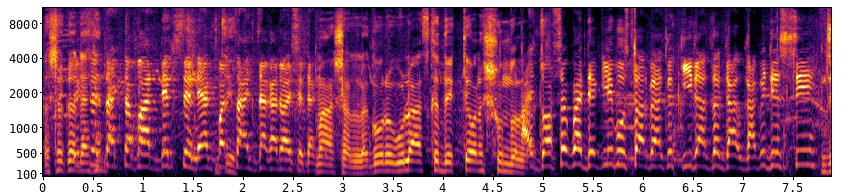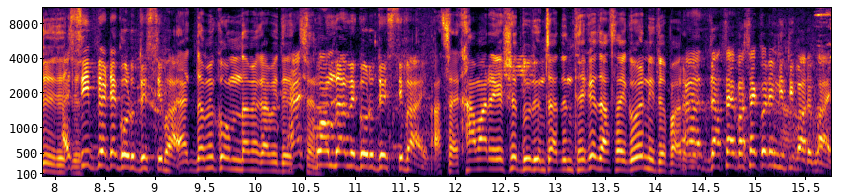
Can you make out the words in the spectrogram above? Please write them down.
দর্শকরা দেখেন। চারটা বাদ দেখছেন? একবার জি। চার রয়েছে দেখেন। মাশাআল্লাহ গরুগুলো আজকে দেখতে অনেক সুন্দর লাগছে। দর্শক ভাই দেখলেই বুঝতে পারবে আজকে কি রাজা গাবি দিচ্ছি? জি, জি, আর রেটে গরু দিচ্ছি ভাই। একদমই কম দামে গাবি হ্যাঁ কম দামে গরু দিচ্ছি ভাই। আচ্ছা খামারে এসে দুদিন চার দিন থেকে যাচাই করে নিতে পারবে। হ্যাঁ যাচাই বাছাই করে নিতে পারে ভাই।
